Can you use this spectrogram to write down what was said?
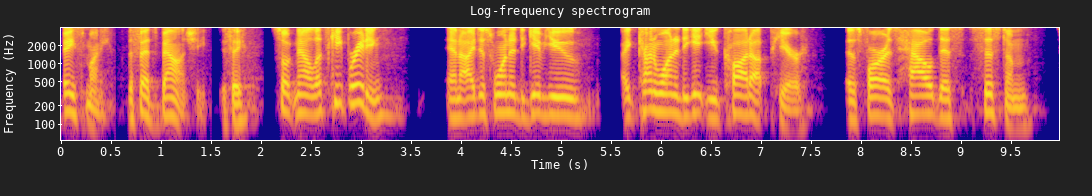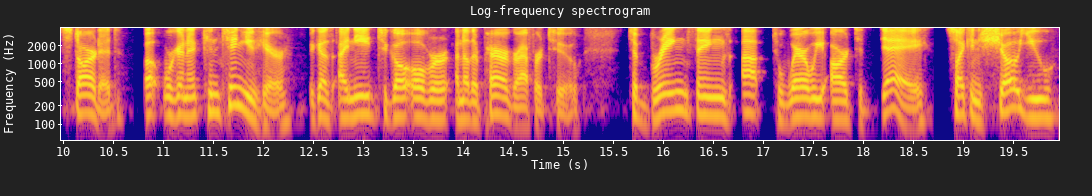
base money, the Fed's balance sheet. You see? So now let's keep reading. And I just wanted to give you, I kind of wanted to get you caught up here as far as how this system started. But we're going to continue here because I need to go over another paragraph or two to bring things up to where we are today so I can show you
